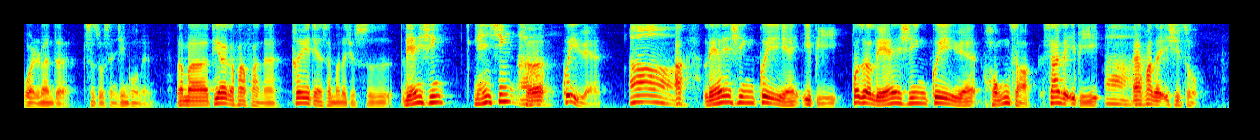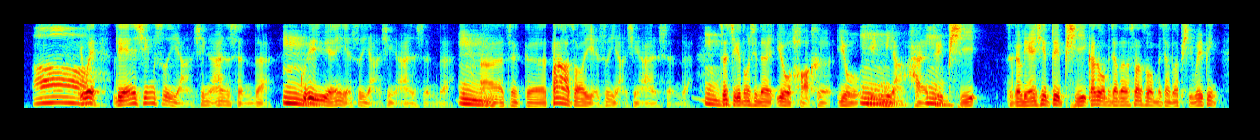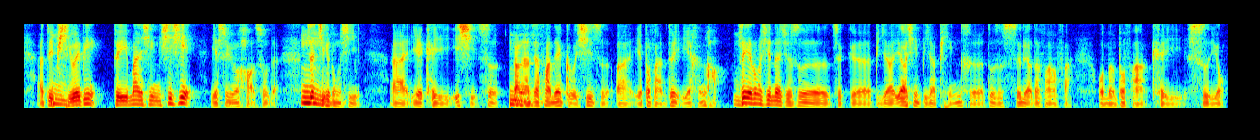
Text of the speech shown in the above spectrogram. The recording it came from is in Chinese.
紊乱的自主神经功能。那么第二个方法呢，喝一点什么呢？就是莲心。莲心啊。和桂圆。哦。啊，莲心桂圆一比，或者莲心桂圆红枣三个一比啊。哎放在一起煮。哦，因为莲心是养心安神的，嗯，桂圆也是养心安神的，嗯。啊、这个大枣也是养心安神的，嗯，这几个东西呢又好喝又营养，还对脾。这个莲性对脾，刚才我们讲到，上次我们讲到脾胃病啊、对脾胃病，对于慢性息泻也是有好处的。这几个东西啊、也可以一起吃，当然再放点枸杞子啊、也不反对，也很好。这些东西呢，就是这个比较药性比较平和，都是食疗的方法，我们不妨可以试用。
